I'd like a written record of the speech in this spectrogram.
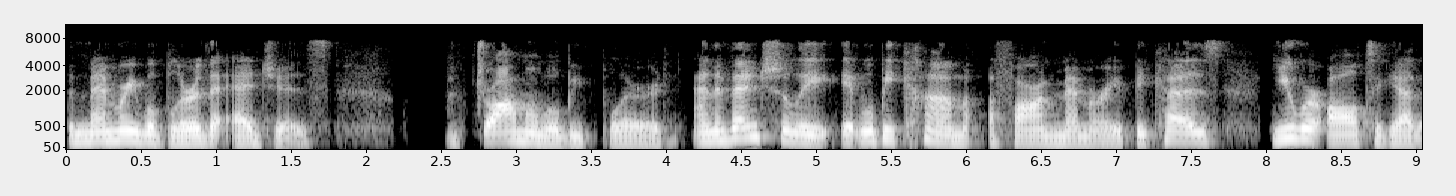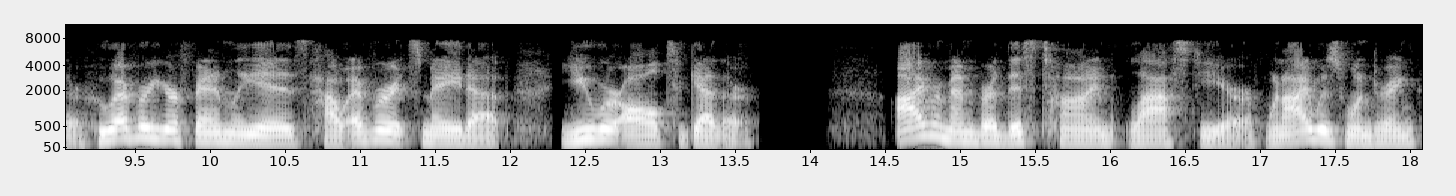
The memory will blur the edges. The drama will be blurred. And eventually it will become a fond memory because you were all together. Whoever your family is, however it's made up, you were all together. I remember this time last year when I was wondering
